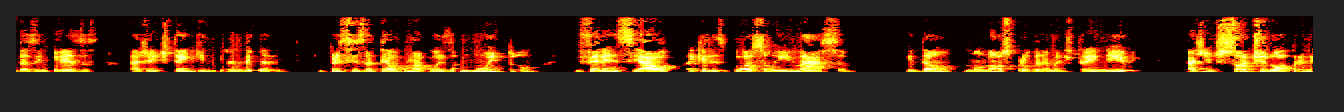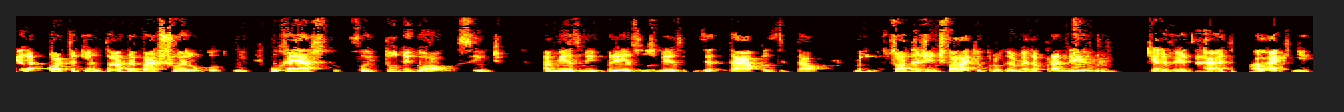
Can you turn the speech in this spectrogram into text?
das empresas, a gente tem que entender que precisa ter alguma coisa muito diferencial para que eles possam ir em massa. Então, no nosso programa de trainee, a gente só tirou a primeira porta de entrada, abaixou ela um pouquinho. O resto foi tudo igual, assim, a mesma empresa, as mesmas etapas e tal. Mas só da gente falar que o programa era para negro, que era verdade, falar que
